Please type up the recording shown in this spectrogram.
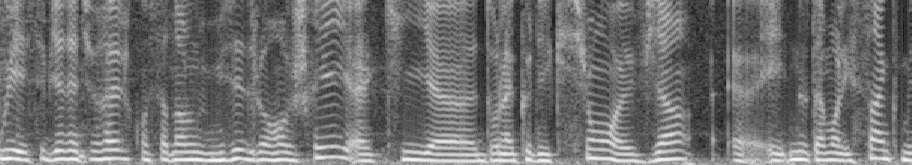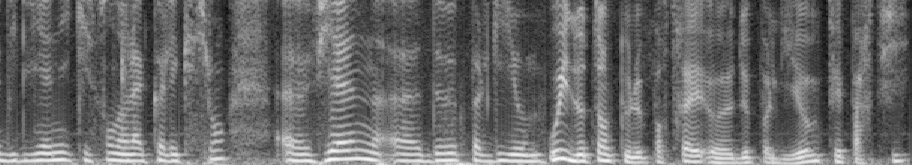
oui, et c'est bien naturel concernant le musée de l'Orangerie, euh, qui, euh, dont la collection euh, vient, et notamment les cinq Modigliani qui sont dans la collection, viennent de Paul Guillaume. Oui, d'autant que le portrait de Paul Guillaume fait partie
